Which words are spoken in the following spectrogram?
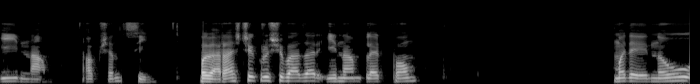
ई नाम ऑप्शन सी. बघा राष्ट्रीय कृषी बाजार ई नाम प्लॅटफॉर्म मध्ये नऊ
